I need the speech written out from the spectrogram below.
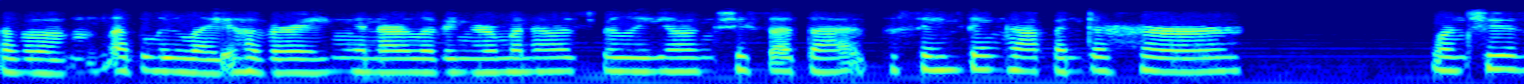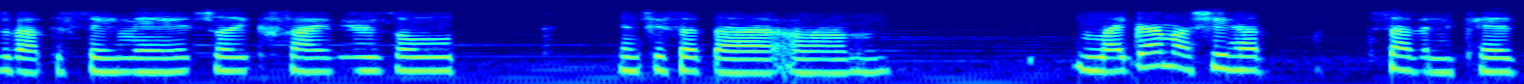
of a, a blue light hovering in our living room when I was really young. She said that the same thing happened to her when she was about the same age, like five years old. And she said that um, my grandma, she had seven kids.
